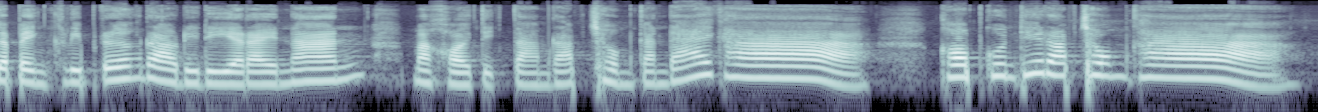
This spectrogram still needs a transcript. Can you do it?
จะเป็นคลิปเรื่องราวดีๆ อะไรนั้น มาคอยติดตามรับชมกันได้ค่ะ ขอบคุณที่รับชมค่ะ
